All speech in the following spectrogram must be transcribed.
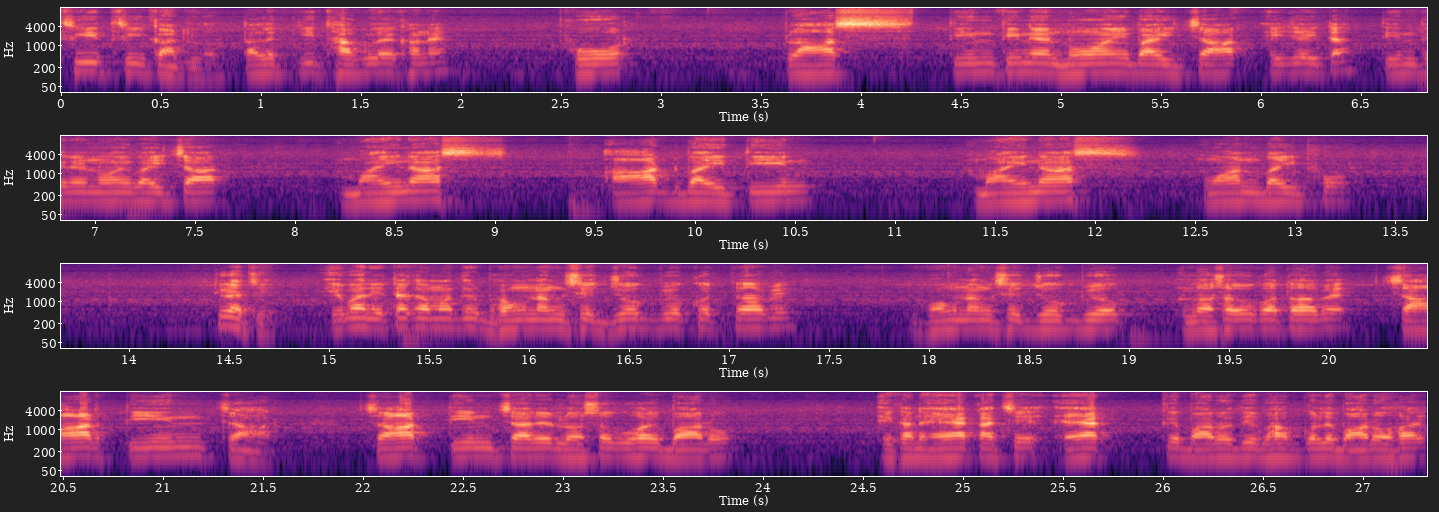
থ্রি থ্রি কাটলো। তাহলে কি থাকল এখানে? ফোর প্লাস তিন তিনে নয় বাই চার। এই যে এইটা, তিন তিনে নয় বাই চার মাইনাস আট বাই তিন মাইনাস ওয়ান বাই ফোর। ঠিক আছে? এবার এটাকে আমাদের ভগ্নাংশে যোগ বিয়োগ করতে হবে। ভগ্নাংশের যোগ বিয়োগ লসাগু কত হবে? চার, তিন, চার। চার, তিন চারের লসগু হয় বারো। এখানে এক আছে। এককে বারো দিয়ে ভাগ করলে বারো হয়।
